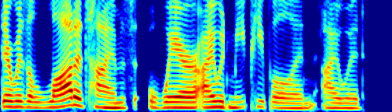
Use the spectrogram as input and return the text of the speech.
there was a lot of times where I would meet people and I would,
